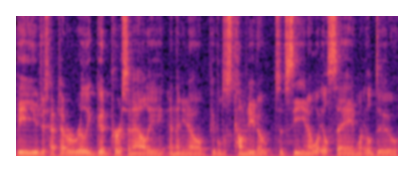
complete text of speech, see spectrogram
B, you just have to have a really good personality, and then you know people just come to you to, to see you know what you'll say and what you'll do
